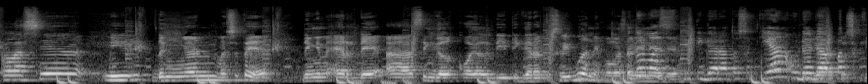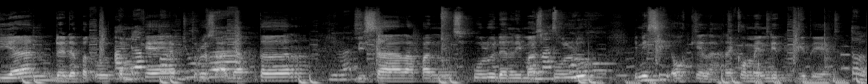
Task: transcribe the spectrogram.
kelasnya mirip dengan maksudnya ya dengan RDA single coil di 300 ribuan ya kalau nggak salah ini mas, ya di 300 sekian udah 300 dapat sekian udah dapat ultim cap juga. terus adapter Gila sih. bisa 810 dan 510 ini sih oke lah recommended gitu ya betul.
